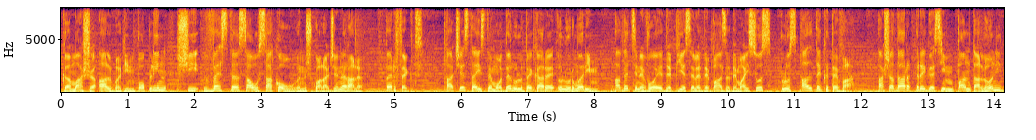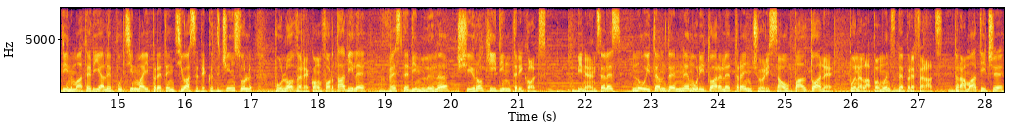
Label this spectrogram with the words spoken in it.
cămașă albă din poplin și vestă sau sacou în școala generală. Perfect! Acesta este modelul pe care îl urmărim. Aveți nevoie de piesele de bază de mai sus, plus alte câteva. Așadar, regăsim pantaloni din materiale puțin mai pretențioase decât jeansul, pulovere confortabile, veste din lână și rochii din tricot. Bineînțeles, nu uităm de nemuritoarele trenciuri sau paltoane, până la pământ de preferat, dramatice,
